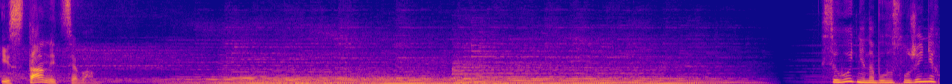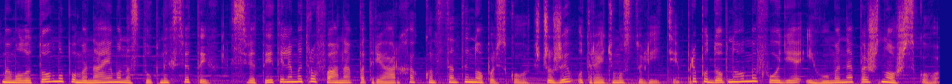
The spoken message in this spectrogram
і станеться вам. Сьогодні на богослужіннях ми молитовно поминаємо наступних святих: святителя Митрофана, патріарха Константинопольського, що жив у третьому столітті, преподобного Мефодія Ігумена Пешношського,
